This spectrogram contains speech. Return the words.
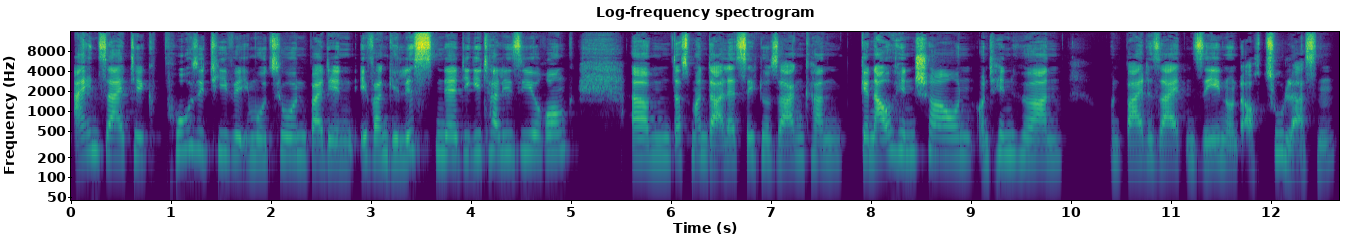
einseitig positive Emotionen bei den Evangelisten der Digitalisierung, ähm, dass man da letztlich nur sagen kann, genau hinschauen und hinhören und beide Seiten sehen und auch zulassen.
